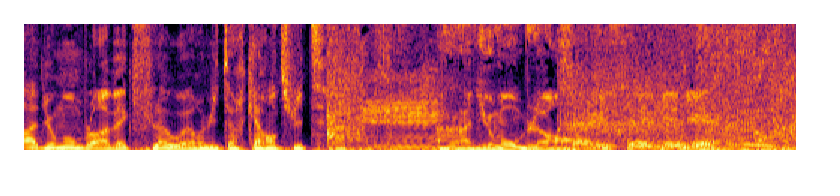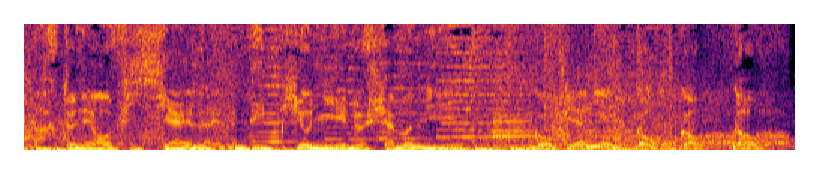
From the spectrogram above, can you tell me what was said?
Radio Mont Blanc avec Flower 8h48. Radio Mont Blanc. Salut, c'est les pionniers. Partenaire officiel des pionniers de Chamonix. Go pionnier, go, go, go.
